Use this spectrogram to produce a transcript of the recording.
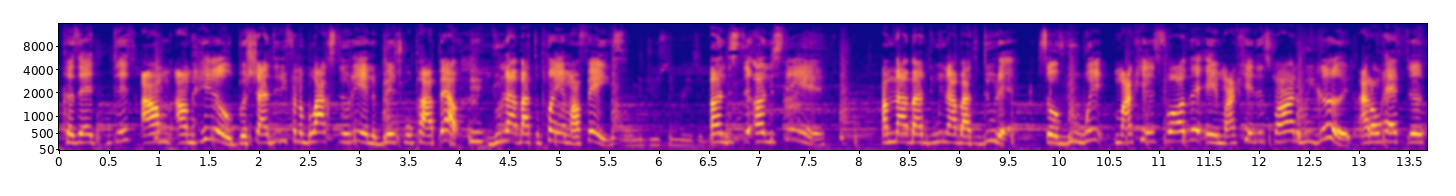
because at this I'm I'm healed, but Shadidi from the block still there and the bitch will pop out. You're not about to play in my face. Let me juice some reason. Understand? Understand? I'm not about. To, we not about to do that. So if you with my kid's father and my kid is fine, we good. I don't have to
